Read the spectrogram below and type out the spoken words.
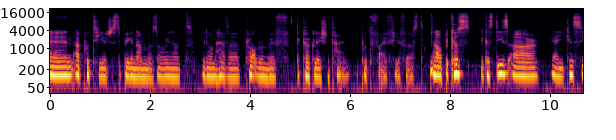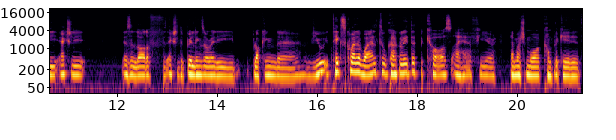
And I put here just a bigger number so we're not we don't have a problem with the calculation time. Put five here first. Now because because these are yeah, you can see actually there's a lot of actually the buildings already blocking the view. It takes quite a while to calculate that because I have here a much more complicated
